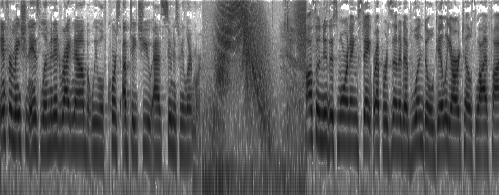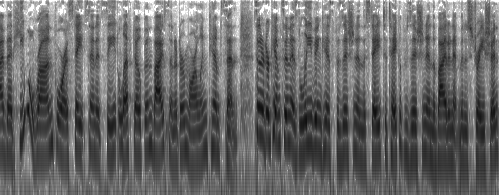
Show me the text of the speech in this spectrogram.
Information is limited right now, but we will, of course, update you as soon as we learn more. Also new this morning, State Representative Wendell Gilliard tells Live 5 that he will run for a state Senate seat left open by Senator Marlon Kimpson. Senator Kimpson is leaving his position in the state to take a position in the Biden administration.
